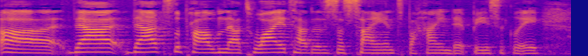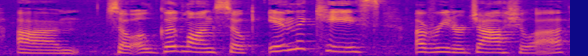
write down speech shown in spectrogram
uh, that that's the problem. That's why it's had There's a science behind it, basically. Um, so a good long soak. In the case of Reader Joshua,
